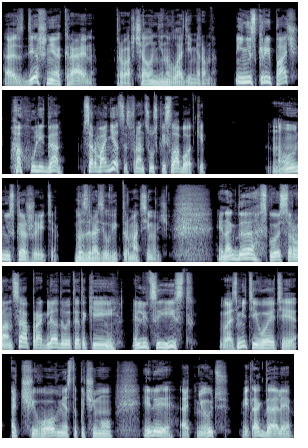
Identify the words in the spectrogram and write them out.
а здешняя окраина», — проворчала Нина Владимировна. «И не скрипач, а хулиган». Сорванец из французской слободки». «Ну, не скажите», — возразил Виктор Максимович. «Иногда сквозь сорванца проглядывает этакий лицеист. Возьмите его эти «отчего» вместо «почему» или «отнюдь» и так далее.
